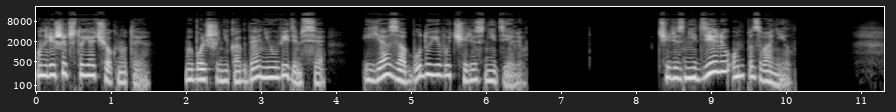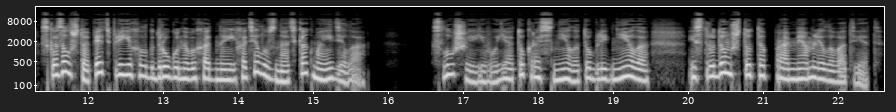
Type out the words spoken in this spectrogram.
Он решит, что я чокнутая. Мы больше никогда не увидимся, и я забуду его через неделю. Через неделю он позвонил. Сказал, что опять приехал к другу на выходные и хотел узнать, как мои дела. Слушая его, я то краснела, то бледнела и с трудом что-то промямлила в ответ.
